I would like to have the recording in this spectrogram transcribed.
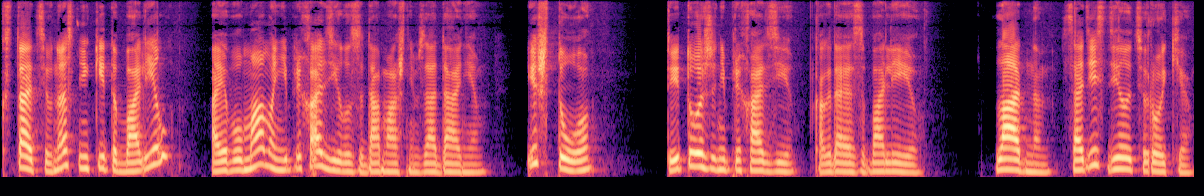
Кстати, у нас Никита болел, а его мама не приходила за домашним заданием. И что? Ты тоже не приходи, когда я заболею. Ладно, садись делать уроки.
